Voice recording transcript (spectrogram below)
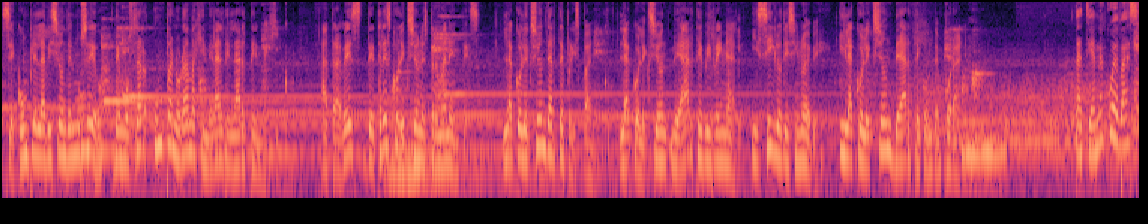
se cumple la visión del museo de mostrar un panorama general del arte en México, a través de tres colecciones permanentes, la colección de arte prehispánico, la colección de arte virreinal y siglo XIX y la colección de arte contemporáneo. Tatiana Cuevas,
